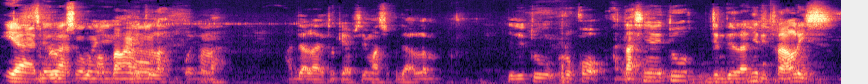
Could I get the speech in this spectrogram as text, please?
iya Sebelum adalah sebelum. Mampang ya Ah. itulah pokoknya lah. Adalah itu KFC masuk ke dalam. Jadi tuh ruko atasnya itu jendelanya diteralis.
